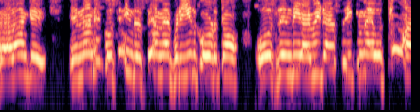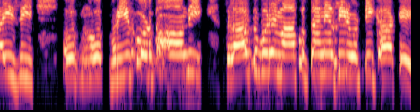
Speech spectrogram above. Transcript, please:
ਹਾਲਾਂਕਿ ਇਹਨਾਂ ਨੇ ਕੁਝ ਨਹੀਂ ਦੱਸਿਆ। ਮੈਂ ਫਰੀਦਕੋਟ ਤੋਂ ਉਸ ਦਿਨ ਦੀ ਐਵੀਡੈਂਸ ਸੀ ਕਿ ਮੈਂ ਉੱਥੋਂ ਆਈ ਸੀ। ਉਹ ਫਰੀਦਕੋਟ ਤੋਂ ਆਉਂਦੀ ਸਲਾਬਤਪੁਰੇ ਮਾਂ ਪੁੱਤਾਂ ਨੇ ਅਸੀਂ ਰੋਟੀ ਖਾ ਕੇ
